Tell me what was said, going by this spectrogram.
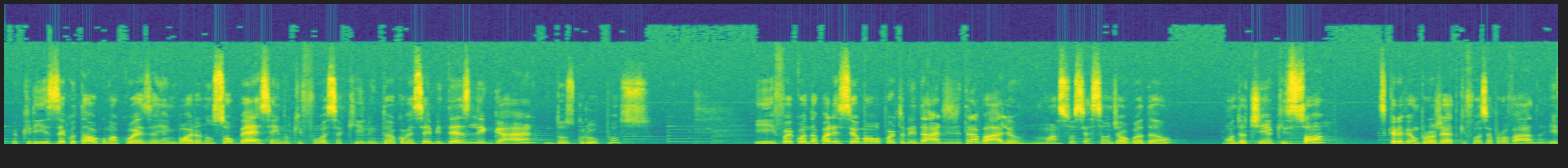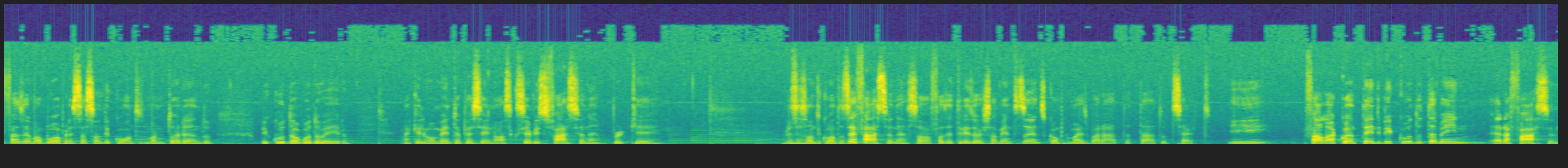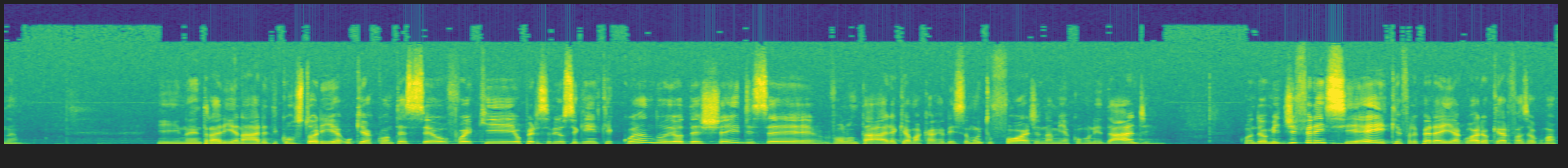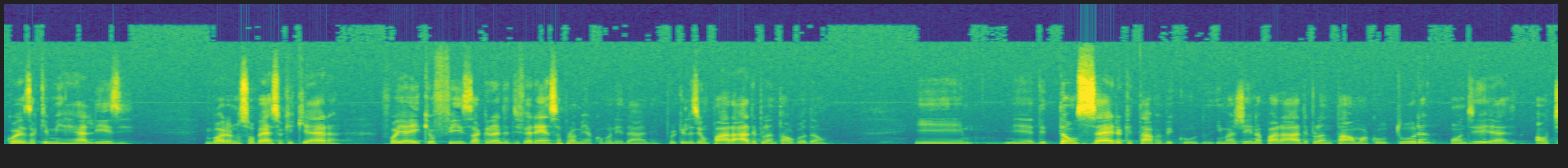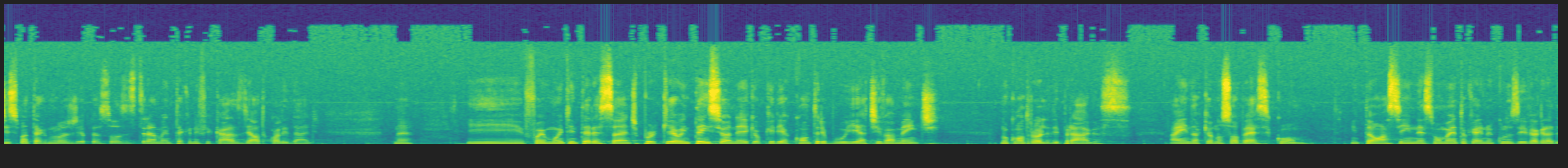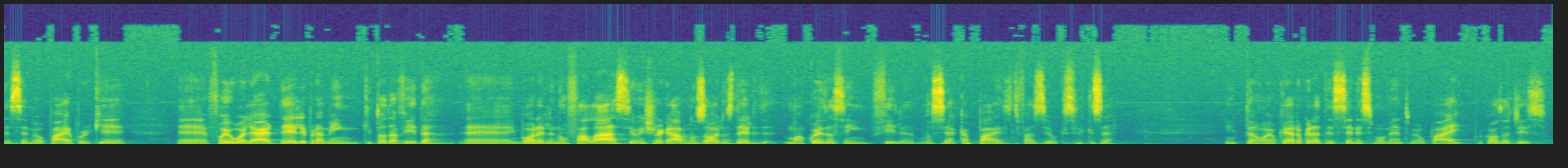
Eu queria executar alguma coisa, embora eu não soubesse ainda o que fosse aquilo. Então, eu comecei a me desligar dos grupos. E foi quando apareceu uma oportunidade de trabalho numa associação de algodão, onde eu tinha que só escrever um projeto que fosse aprovado e fazer uma boa prestação de contas monitorando o bicudo do algodoeiro. Naquele momento eu pensei, nossa, que serviço fácil, né? Porque prestação de contas é fácil, né? Só fazer três orçamentos antes, compro mais barata, tá tudo certo. E falar quanto tem de bicudo também era fácil, né? E não entraria na área de consultoria. O que aconteceu foi que eu percebi o seguinte, que quando eu deixei de ser voluntária, que é uma característica muito forte na minha comunidade, quando eu me diferenciei, que eu falei, peraí, agora eu quero fazer alguma coisa que me realize, embora eu não soubesse o que, que era, foi aí que eu fiz a grande diferença para a minha comunidade, porque eles iam parar de plantar algodão. E, e de tão sério que estava bicudo. Imagina parar de plantar uma cultura onde é altíssima tecnologia, pessoas extremamente tecnificadas de alta qualidade, né? E foi muito interessante porque eu intencionei que eu queria contribuir ativamente no controle de pragas, ainda que eu não soubesse como. Então, assim, nesse momento eu quero inclusive agradecer meu pai, porque é, foi o olhar dele para mim que toda a vida, é, embora ele não falasse, eu enxergava nos olhos dele uma coisa assim: filha, você é capaz de fazer o que você quiser. Então, eu quero agradecer nesse momento meu pai por causa disso.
